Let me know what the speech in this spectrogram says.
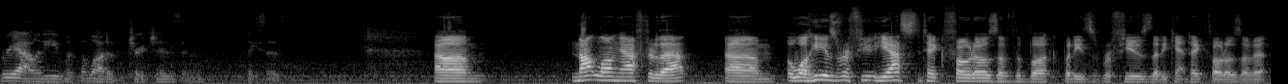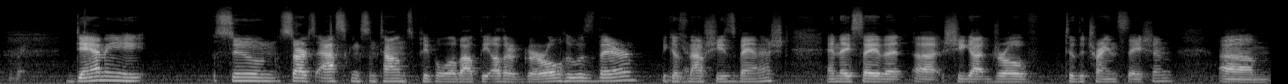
reality with a lot of churches and places. um, not long after that, um, oh, well, he is refu- He asked to take photos of the book, but he's refused that he can't take photos of it. Right. Danny soon starts asking some townspeople about the other girl who was there because Yeah. now she's vanished, and they say that uh, she got drove to the train station. Um,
